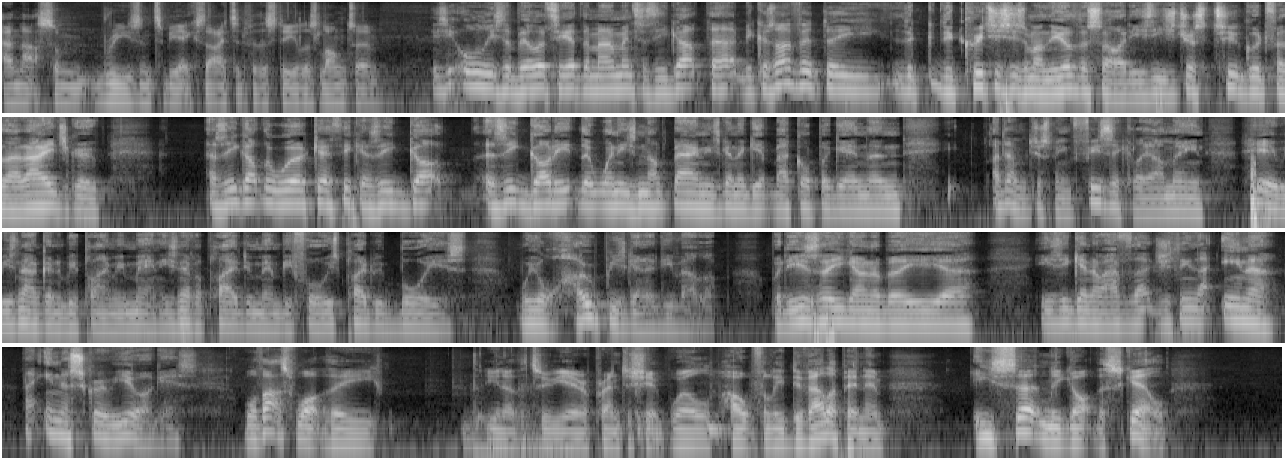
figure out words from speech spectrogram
and that's some reason to be excited for the Steelers long term. Is it all his ability at the moment? Has he got that? Because I've heard the, the, the criticism on the other side is he's just too good for that age group. Has he got the work ethic? Has he got has he got it that when he's knocked down he's going to get back up again? And I don't just mean physically. I mean here he's now going to be playing with men. He's never played with men before. He's played with boys. We all hope he's going to develop. But is he going to be? Uh, is he going to have that? Do you think that inner that inner screw you? I guess. Well, that's what the you know the two year apprenticeship will hopefully develop in him. He's certainly got the skill.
